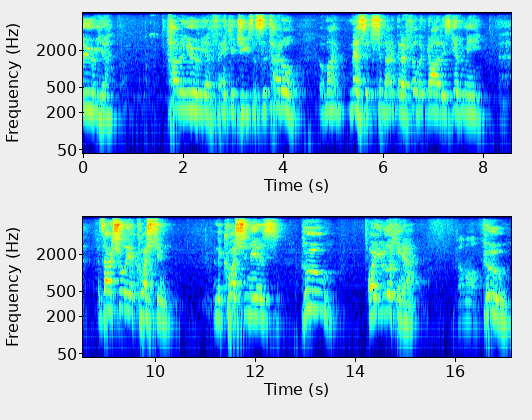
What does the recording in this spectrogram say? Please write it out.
Hallelujah. Hallelujah. Thank you, Jesus. The title of my message tonight that I feel that God has given me is actually a question. And the question is Who are you looking at? Come on. Who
